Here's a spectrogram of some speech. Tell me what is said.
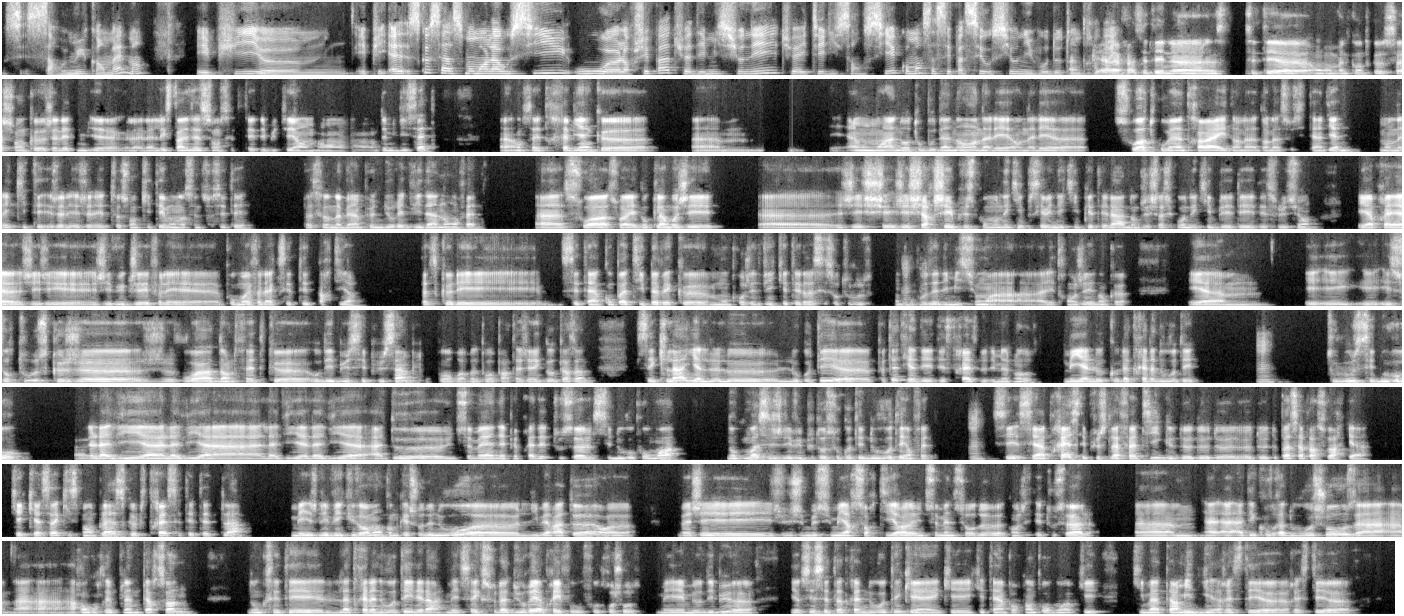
ça remue quand même. Hein. Et puis, mmh. euh, et puis est-ce que c'est à ce moment-là aussi où, euh, alors je sais pas, tu as démissionné, tu as été licencié, comment ça s'est passé aussi au niveau de ton travail? À la fin, c'était une, c'était, euh, on va compte que sachant que j'allais l'externalisation, c'était débuté en, en 2017, on savait très bien que à un moment ou à un autre, au bout d'un an, on allait, on allait soit trouver un travail dans la, dans la société indienne, on allait quitter, j'allais, j'allais de toute façon quitter mon ancienne société parce qu'on avait un peu une durée de vie d'un an en fait. Euh, soit, soit, et donc là, moi, j'ai, euh, j'ai, j'ai cherché plus pour mon équipe parce qu'il y avait une équipe qui était là, donc j'ai cherché pour mon équipe des, des, des solutions. Et après, euh, j'ai, j'ai, j'ai vu que j'ai fallait, pour moi, il fallait accepter de partir parce que les, c'était incompatible avec mon projet de vie qui était de rester sur Toulouse. On mm-hmm. proposait des missions à, à l'étranger, donc euh, et et, et, et, surtout, ce que je, je, vois dans le fait qu'au début, c'est plus simple pour, pour partager avec d'autres personnes, c'est que là, il y a le, le, le côté, euh, peut-être il y a des, des stress de déménagement, mais il y a l'attrait de la nouveauté. Mm. Toulouse, c'est nouveau. Euh, la vie, à, la vie, à, la vie, à, la vie à, deux, euh, une semaine, et puis après d'être tout seul, c'est nouveau pour moi. Donc moi, je l'ai vu plutôt sous côté de nouveauté, en fait. Mm. C'est après, c'est plus la fatigue de ne de, de, de, de, pas s'apercevoir qu'il y a qu'il y, a ça qui se met en place, que le stress était peut-être là, mais je l'ai vécu vraiment comme quelque chose de nouveau, euh, libérateur. Euh, j'ai, je, me suis mis à ressortir une semaine sur deux quand j'étais tout seul, euh, à, à, découvrir de nouvelles choses, à, à, à, rencontrer plein de personnes. Donc c'était l'attrait de la nouveauté, il est là. Mais c'est vrai que sur la durée, après, il faut, faut autre chose. Mais, mais au début, euh, il y a aussi cet attrait de nouveauté qui, qui, est, qui était important pour moi, qui, qui m'a permis de rester, rester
